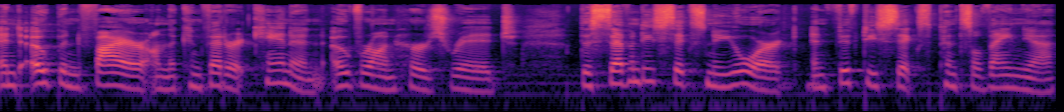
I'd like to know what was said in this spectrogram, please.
and opened fire on the Confederate cannon over on Herr's Ridge, the 76th New York and 56th Pennsylvania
